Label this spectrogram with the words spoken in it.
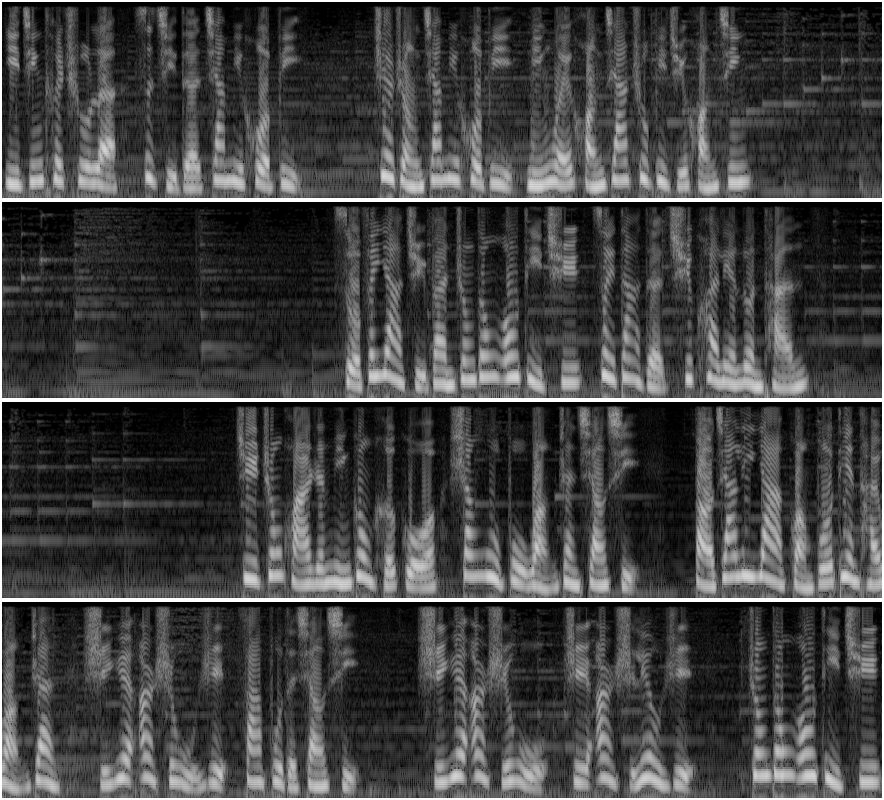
已经推出了自己的加密货币。这种加密货币名为皇家铸币局黄金。索菲亚举办中东欧地区最大的区块链论坛。据中华人民共和国商务部网站消息，保加利亚广播电台网站十月二十五日发布的消息，十月二十五至二十六日。中东欧地区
